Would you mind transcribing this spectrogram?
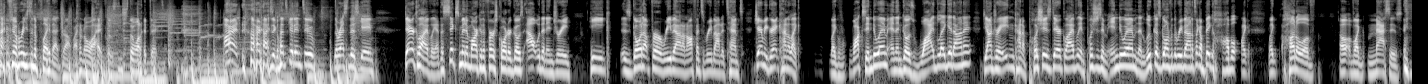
I have no reason to play that drop. I don't know why. This is the one I picked. All right. All right, Isaac, let's get into the rest of this game. Dereck Lively at the six minute mark of the first quarter goes out with an injury. He is going up for a rebound, an offensive rebound attempt. Jerami Grant kind of like like walks into him and then goes wide legged on it. DeAndre Ayton kind of pushes Dereck Lively and pushes him into him, and then Luka's going for the rebound. It's like a big hubble, like like huddle of of like masses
